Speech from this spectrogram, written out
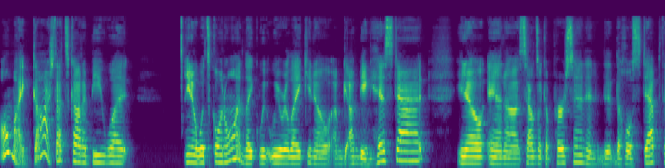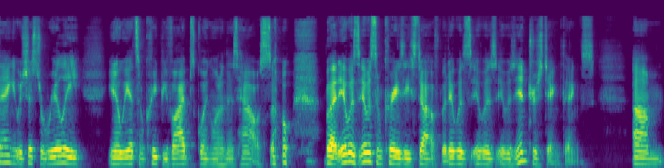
oh my gosh, that's got to be what, you know, what's going on. Like we, we were like, you know, I'm, I'm being hissed at you know, and uh, sounds like a person and the, the whole step thing. It was just a really, you know, we had some creepy vibes going on in this house. So, but it was it was some crazy stuff. But it was it was it was interesting things. Um,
